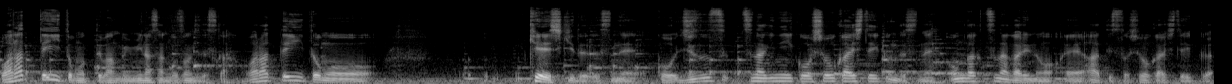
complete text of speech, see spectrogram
笑っていいと思」って番組皆さんご存知ですか「笑っていいとも」形式でですねこう数珠つなぎにこう紹介していくんですね。音楽つながりの、えーアーティストを紹介していく。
